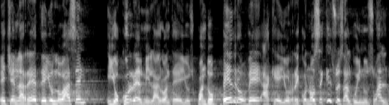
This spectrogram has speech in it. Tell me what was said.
echen la red, ellos lo hacen y ocurre el milagro ante ellos. Cuando Pedro ve aquello, reconoce que eso es algo inusual.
